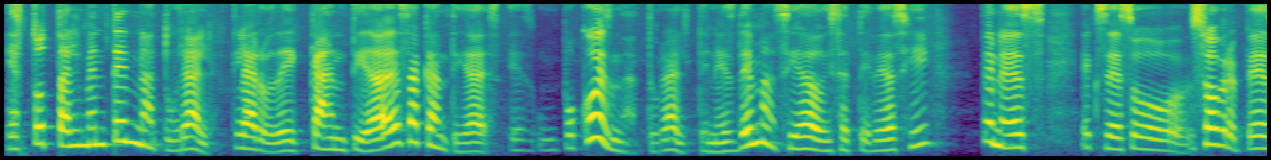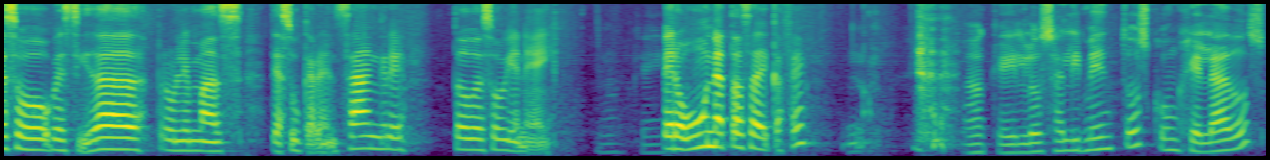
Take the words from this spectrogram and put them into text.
es totalmente natural. Claro, de cantidades a cantidades. Es, un poco es natural. Tenés demasiado y se te ve así. Tenés exceso, sobrepeso, obesidad, problemas de azúcar en sangre. Todo eso viene ahí. Pero una taza de café, no. Ok, los alimentos congelados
